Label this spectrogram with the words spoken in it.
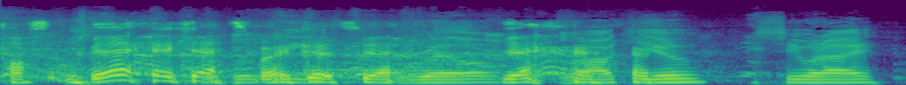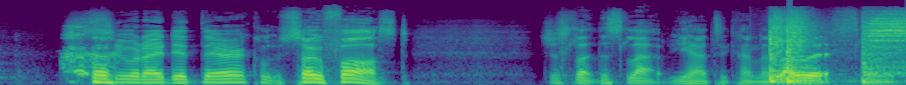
Possibly. Yeah. Yeah. It's very good. Yeah. We will Yeah. rock you. See what I see what I did there? So fast, just like the slap. You had to kind of Love it. slow it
